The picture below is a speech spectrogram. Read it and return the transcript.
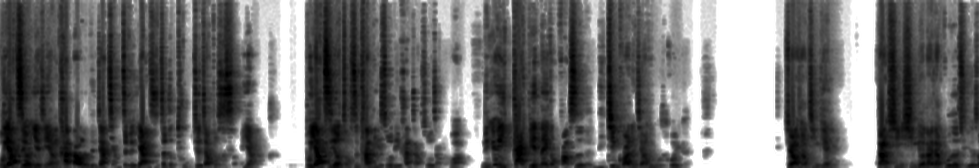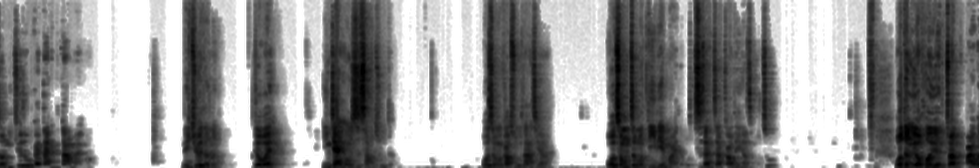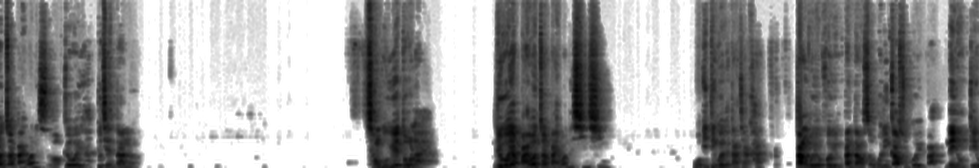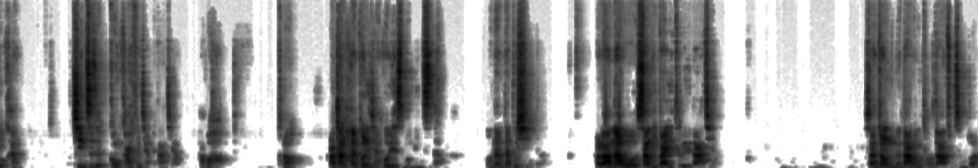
不要只有眼前人看到了，人家讲这个样子，这个图就叫做是什么样。不要只有总是看跌说跌，看涨说涨的话，你愿意改变那种方式的人，你尽快的加入我的会员。就好像今天，当星星又来到过热区的时候，你觉得我该带你们大买吗？你觉得呢？各位，赢家永远是少数的。我怎么告诉大家？我从怎么低点买的，我自然知道高点要怎么做。我等有会员赚百万赚百万的时候，各位不简单了。从五月多来，如果要百万赚百万的星星，我一定会给大家看。当我有会员办到的时候，我一定告诉会员把内容给我看，亲自的公开分享给大家，好不好？哦，啊，当然不能讲会员什么名字的，哦，那那不行的。好啦，那我上礼拜也特别跟大家讲，散装轮的大龙头，大家主升段。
